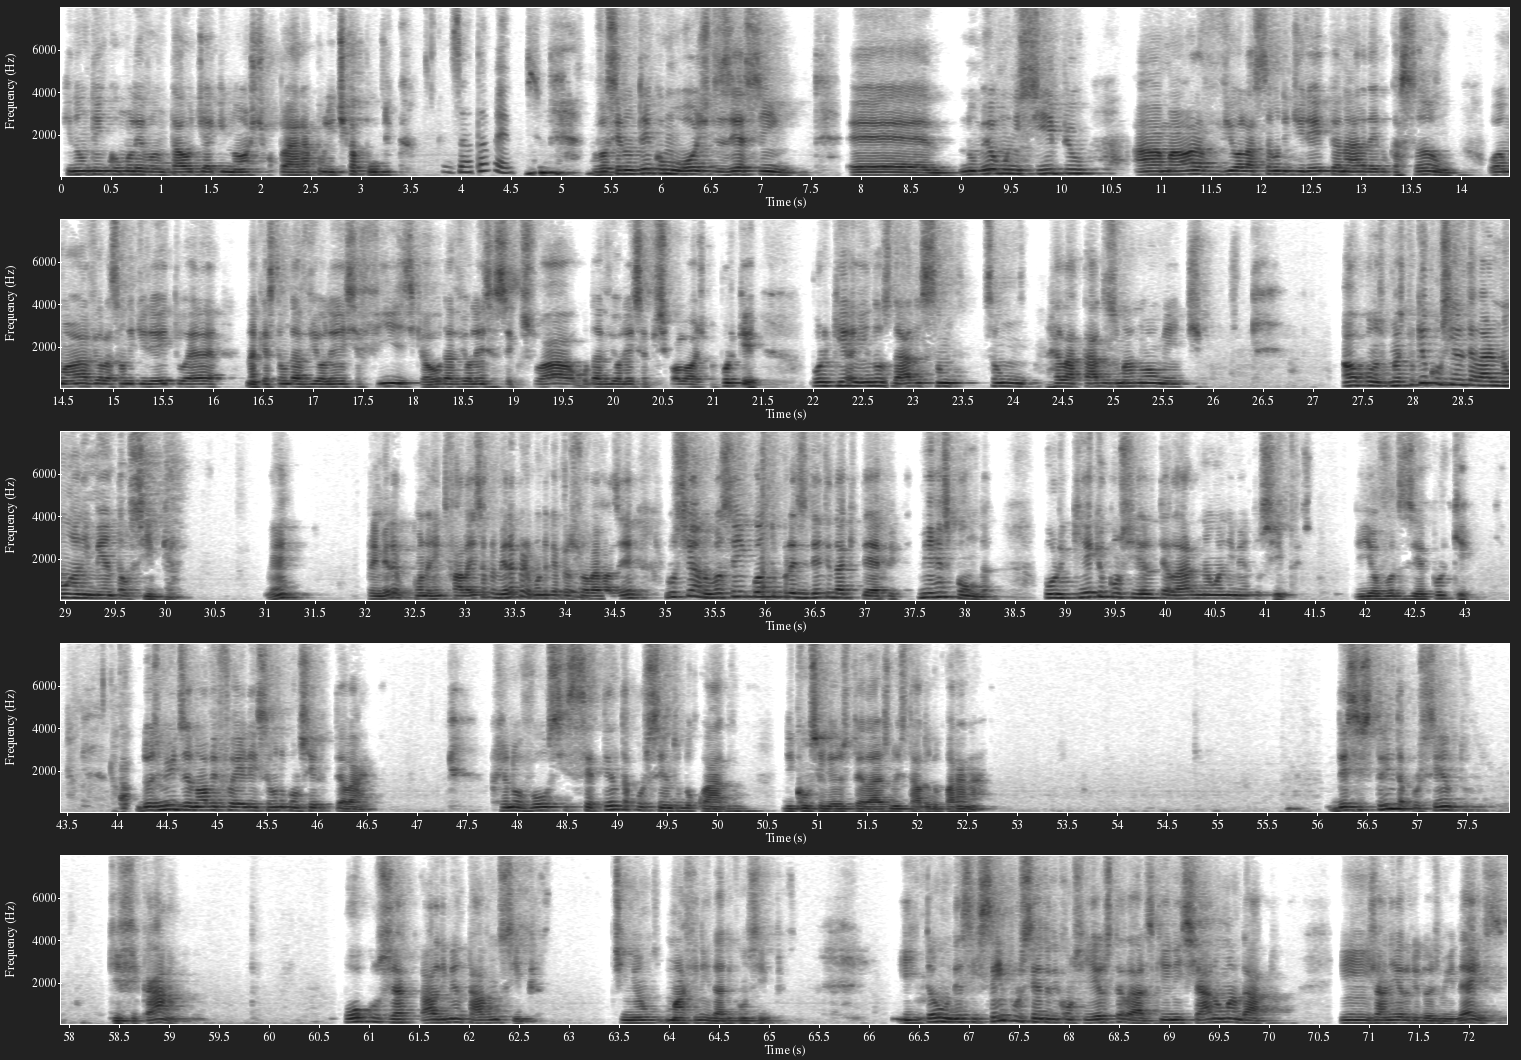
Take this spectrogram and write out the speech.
Que não tem como levantar o diagnóstico para a política pública. Exatamente. Você não tem como hoje dizer assim, é, no meu município a maior violação de direito é na área da educação, ou a maior violação de direito é na questão da violência física, ou da violência sexual, ou da violência psicológica. Por quê? Porque ainda os dados são, são relatados manualmente. Mas por que o Conselho Telar não alimenta o CIPIA? Né? Primeira, quando a gente fala isso, a primeira pergunta que a pessoa vai fazer, Luciano, você enquanto presidente da CTEP, me responda, por que, que o Conselheiro Telar não alimenta o CIPIA? E eu vou dizer por quê. 2019 foi a eleição do Conselho Tutelar. Renovou-se 70% do quadro de conselheiros tutelares no estado do Paraná. Desses 30% que ficaram, poucos já alimentavam o CIP, tinham uma afinidade com o CIP. Então, desses 100% de conselheiros tutelares que iniciaram o mandato em janeiro de 2010,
